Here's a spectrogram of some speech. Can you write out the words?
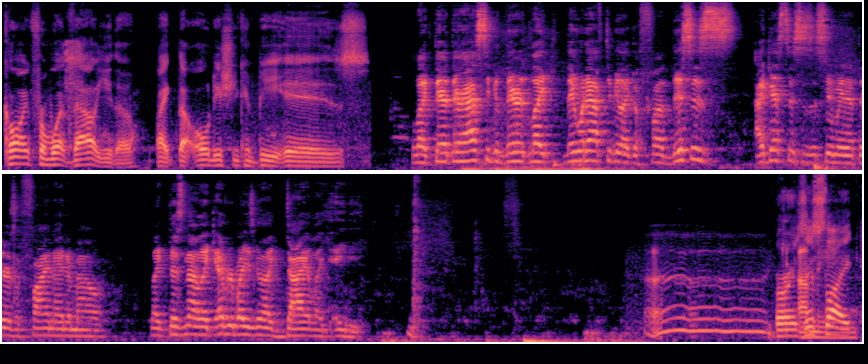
Going from what value though? Like the oldest you can be is like there there has to be there like they would have to be like a fun. This is I guess this is assuming that there's a finite amount. Like there's not like everybody's gonna like die at like 80. Uh, Or is I this mean, like,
